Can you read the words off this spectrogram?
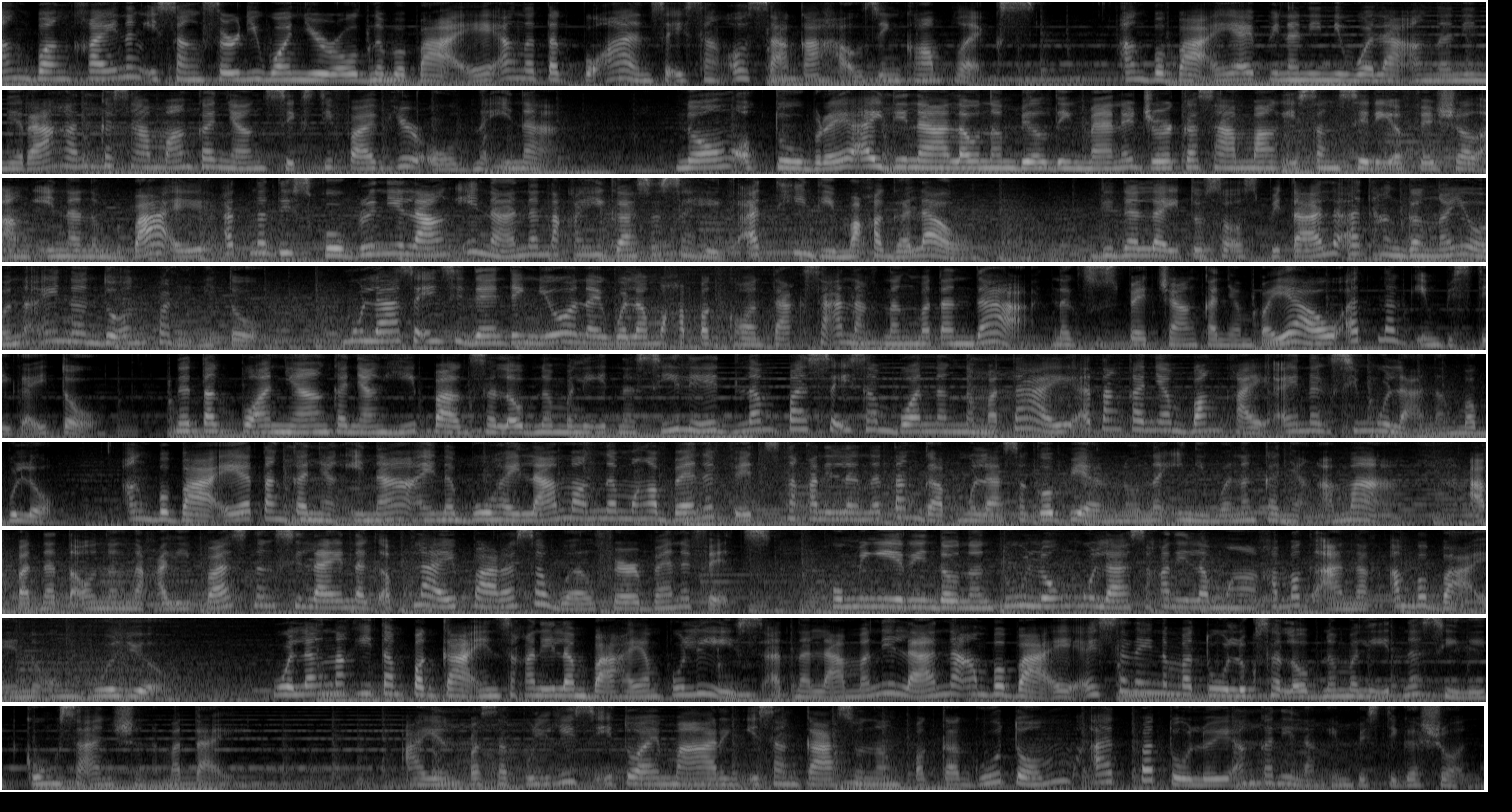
Ang bangkay ng isang 31-year-old na babae ang natagpuan sa isang Osaka housing complex. Ang babae ay pinaniniwala ang naninirahan kasama ang kanyang 65-year-old na ina. Noong Oktubre ay dinalaw ng building manager kasama ang isang city official ang ina ng babae at nadiskubre nila ang ina na nakahiga sa sahig at hindi makagalaw. Dinala ito sa ospital at hanggang ngayon ay nandoon pa rin ito. Mula sa insidenteng yun ay walang makapag-contact sa anak ng matanda. Nagsuspetsa ang kanyang bayaw at nag-imbestiga ito. Natagpuan niya ang kanyang hipag sa loob ng maliit na silid lampas sa isang buwan nang namatay at ang kanyang bangkay ay nagsimula ng mabulok. Ang babae at ang kanyang ina ay nabuhay lamang ng mga benefits na kanilang natanggap mula sa gobyerno na iniwan ng kanyang ama. Apat na taon nang nakalipas nang sila ay nag-apply para sa welfare benefits. Humingi rin daw ng tulong mula sa kanilang mga kamag-anak ang babae noong Hulyo. Walang nakitang pagkain sa kanilang bahay ang pulis at nalaman nila na ang babae ay sanay na matulog sa loob ng maliit na silid kung saan siya namatay. Ayon pa sa pulis, ito ay maaring isang kaso ng pagkagutom at patuloy ang kanilang investigasyon.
